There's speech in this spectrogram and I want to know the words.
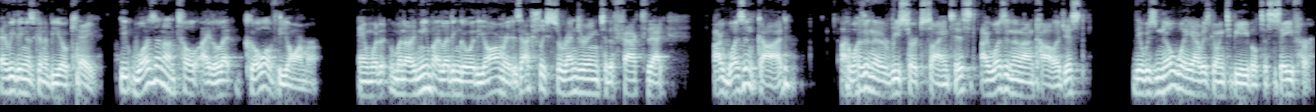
everything is going to be okay. It wasn't until I let go of the armor. And what, what I mean by letting go of the armor is actually surrendering to the fact that I wasn't God. I wasn't a research scientist. I wasn't an oncologist. There was no way I was going to be able to save her.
